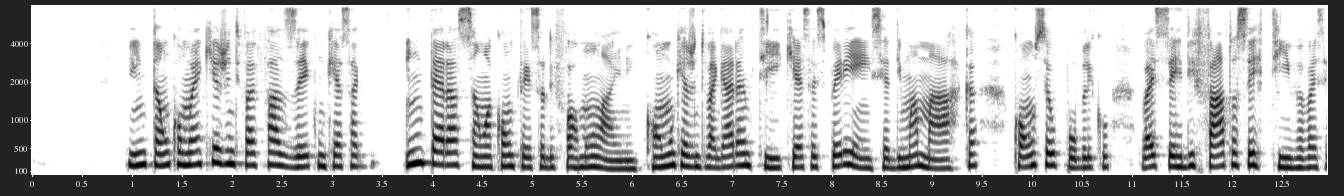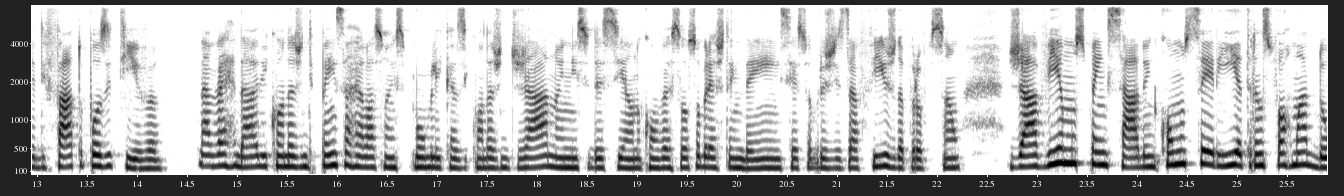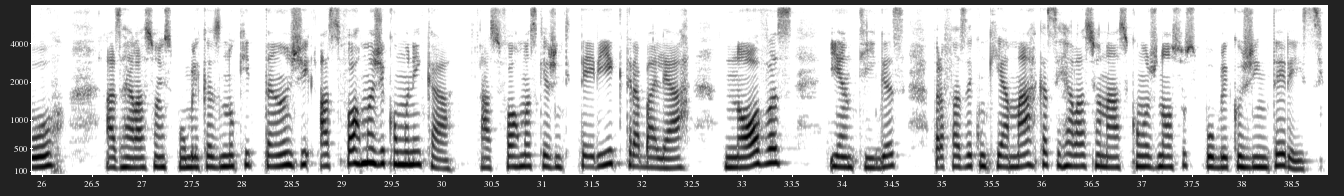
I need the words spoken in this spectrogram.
Então, como é que a gente vai fazer com que essa interação aconteça de forma online? Como que a gente vai garantir que essa experiência de uma marca com o seu público vai ser de fato assertiva, vai ser de fato positiva? Na verdade, quando a gente pensa relações públicas e quando a gente já no início desse ano conversou sobre as tendências, sobre os desafios da profissão, já havíamos pensado em como seria transformador as relações públicas no que tange as formas de comunicar, as formas que a gente teria que trabalhar novas e antigas para fazer com que a marca se relacionasse com os nossos públicos de interesse.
